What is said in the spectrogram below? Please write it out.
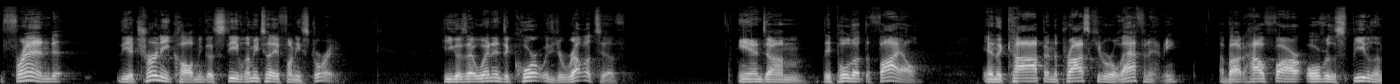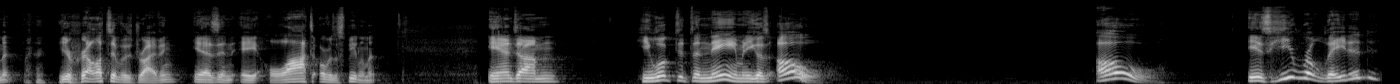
friend, the attorney, called me and goes, Steve, let me tell you a funny story. He goes, I went into court with your relative and um, they pulled out the file, and the cop and the prosecutor were laughing at me about how far over the speed limit your relative was driving, as in a lot over the speed limit. And um, he looked at the name and he goes, Oh, oh, is he related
